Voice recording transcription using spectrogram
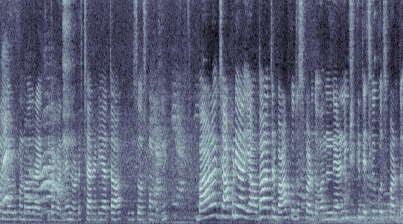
ಒಂದು ನೋಡ್ಕೊಂಡು ಹೋದ್ರೆ ಆಯ್ತು ಅಂತ ಬಂದೆ. ನೋಡ್ರಿ, ಚಾ ರೆಡಿ ಆತ. ಇದು ಸೋಸ್ಕೊಂಡ್ಬಿಡ್ತೀನಿ ಭಾಳ ಚಾಪುಡಿ ಯಾವುದಾತ್ರ ಭಾಳ ಕುದಿಸ್ಬಾರ್ದು. ಒಂದು ಎರಡು ನಿಮಿಷಕ್ಕಿಂತ ಹೆಚ್ಚಿಗೆ ಕುದಿಸ್ಬಾರ್ದು.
